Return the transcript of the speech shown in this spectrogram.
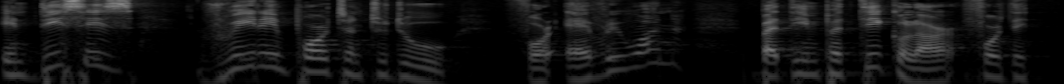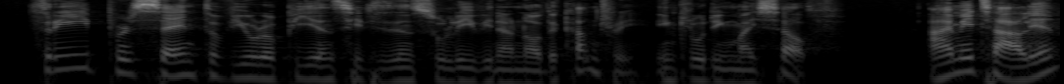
And this is really important to do for everyone, but in particular for the 3% of European citizens who live in another country, including myself. I'm Italian,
